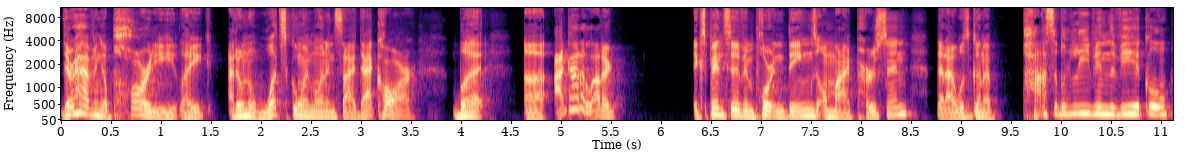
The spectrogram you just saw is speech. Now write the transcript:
They're having a party. Like I don't know what's going on inside that car, but uh, I got a lot of expensive, important things on my person that I was gonna possibly leave in the vehicle.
